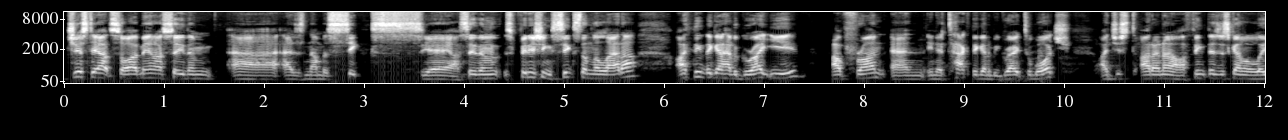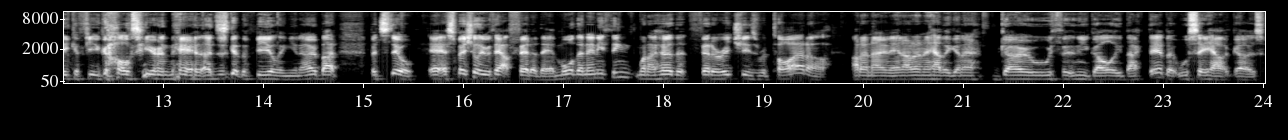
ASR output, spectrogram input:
just outside, man. I see them uh, as number six. Yeah, I see them finishing sixth on the ladder. I think they're going to have a great year up front, and in attack, they're going to be great to watch. I just, I don't know. I think they're just going to leak a few goals here and there. I just get the feeling, you know. But, but still, especially without Feder there, more than anything, when I heard that Federici is retired, oh, I don't know, man. I don't know how they're going to go with the new goalie back there, but we'll see how it goes.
